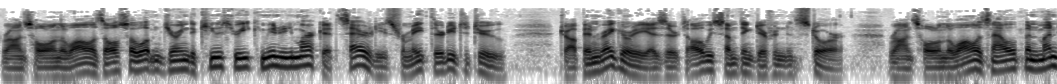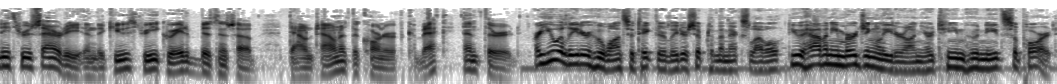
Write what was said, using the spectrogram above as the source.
Ron's Hole in the Wall is also open during the Q3 Community Market, Saturdays from 8.30 to 2. Drop in regularly as there's always something different in store. Ron's Hole in the Wall is now open Monday through Saturday in the Q3 Creative Business Hub, downtown at the corner of Quebec and 3rd. Are you a leader who wants to take their leadership to the next level? Do you have an emerging leader on your team who needs support?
